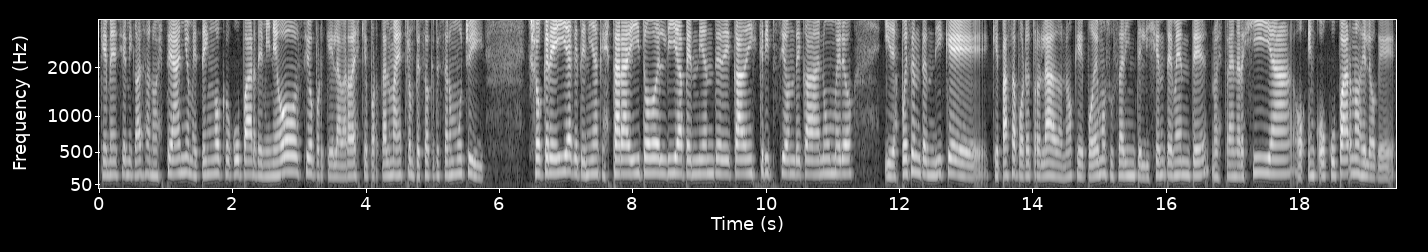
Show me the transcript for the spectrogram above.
que me decía mi cabeza, no, este año me tengo que ocupar de mi negocio porque la verdad es que Portal Maestro empezó a crecer mucho y yo creía que tenía que estar ahí todo el día pendiente de cada inscripción, de cada número. Y después entendí que, que pasa por otro lado, ¿no? Que podemos usar inteligentemente nuestra energía o ocuparnos de lo que,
